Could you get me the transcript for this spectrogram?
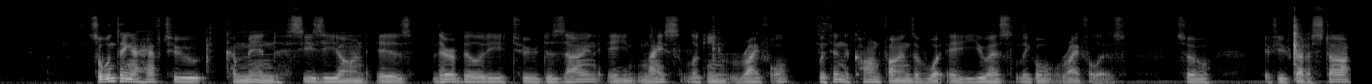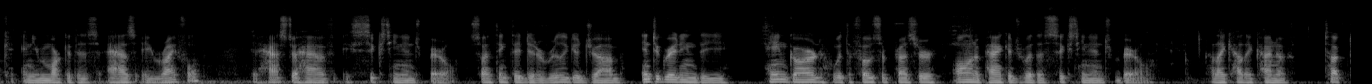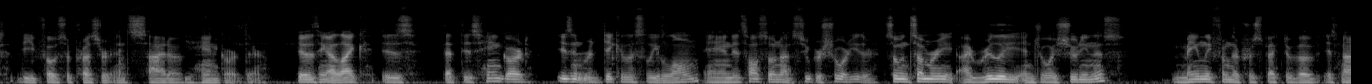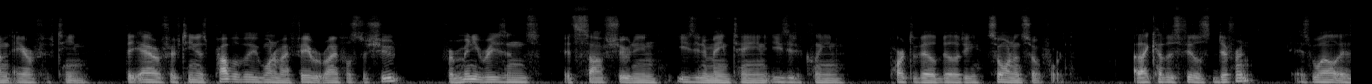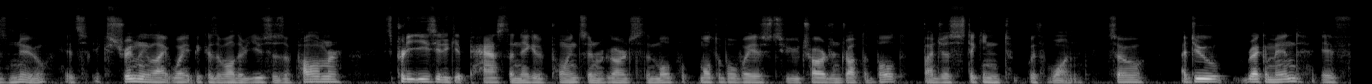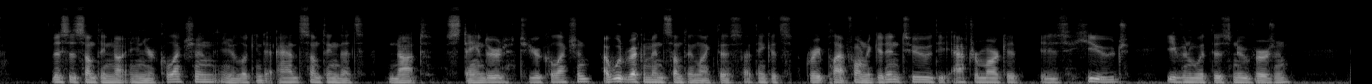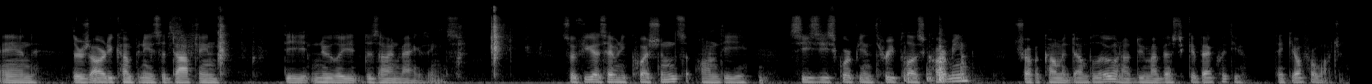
So one thing I have to commend CZ on is their ability to design a nice looking rifle within the confines of what a US legal rifle is. So if you've got a stock and you market this as a rifle, it has to have a 16 inch barrel. So I think they did a really good job integrating the handguard with the faux suppressor all in a package with a 16 inch barrel. I like how they kind of tucked the faux suppressor inside of the handguard there. The other thing I like is that this handguard isn't ridiculously long and it's also not super short either. So in summary, I really enjoy shooting this, mainly from the perspective of it's not an AR-15. The AR-15 is probably one of my favorite rifles to shoot for many reasons. It's soft shooting, easy to maintain, easy to clean, parts availability, so on and so forth. I like how this feels different as well as new. It's extremely lightweight because of all their uses of polymer. It's pretty easy to get past the negative points in regards to the multiple, multiple ways to charge and drop the bolt by just sticking with one. So I do recommend if this is something not in your collection and you're looking to add something that's not standard to your collection, I would recommend something like this. I think it's a great platform to get into. The aftermarket is huge, even with this new version. And there's already companies adopting the newly designed magazines. So if you guys have any questions on the CZ Scorpion 3 Plus carbine, drop a comment down below and I'll do my best to get back with you. Thank you all for watching.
